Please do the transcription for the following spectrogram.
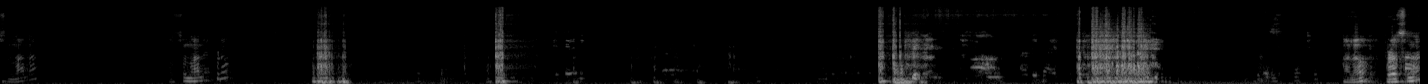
వస్తుందా వస్తుందా ఇప్పుడు? హలో ఇప్పుడు వస్తుందా?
